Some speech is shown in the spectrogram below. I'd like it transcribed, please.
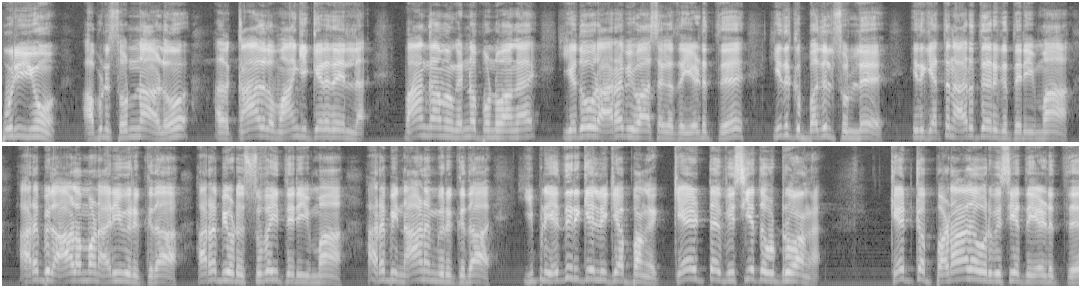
புரியும் அப்படின்னு சொன்னாலும் அதில் காதில் வாங்கிக்கிறதே இல்லை. வாங்காமல் அவங்க என்ன பண்ணுவாங்க? ஏதோ ஒரு அரபி வாசகத்தை எடுத்து இதுக்கு பதில் சொல்லு. இதுக்கு எத்தனை அறுத்தம் இருக்குது தெரியுமா? அரபியில் ஆழமான அறிவு இருக்குதா? அரபியோட சுவை தெரியுமா? அரபி நாணம் இருக்குதா? இப்படி எதிர் கேள்வி கேட்பாங்க. கேட்ட விஷயத்தை விட்டுருவாங்க. கேட்கப்படாத ஒரு விஷயத்தை எடுத்து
